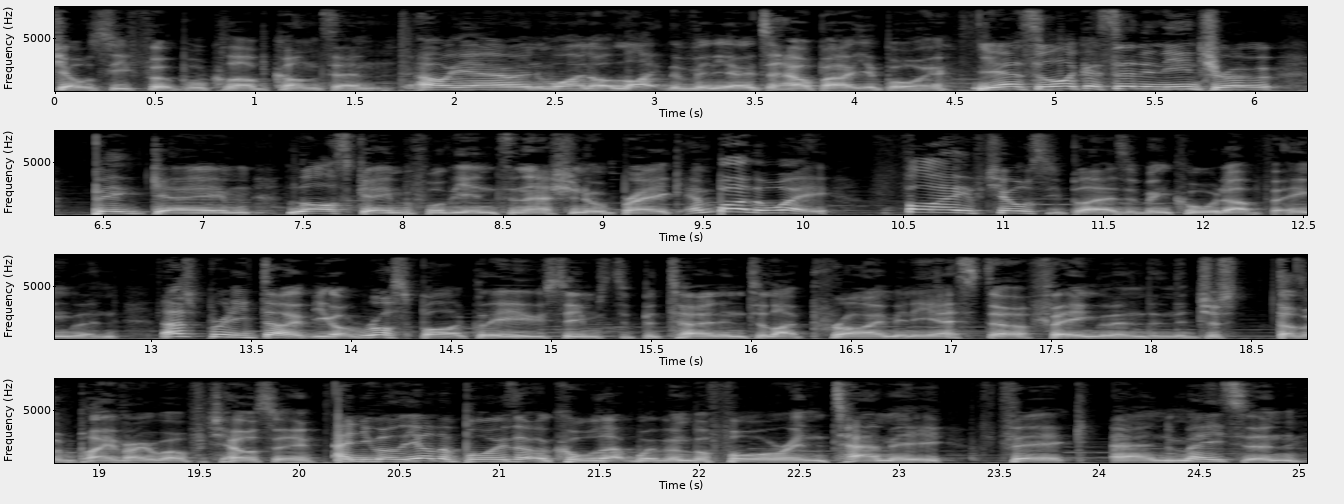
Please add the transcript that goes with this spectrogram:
Chelsea Football Club content. Oh yeah, and why not like the video to help out your boy? Yeah, so like I said in the intro, big game, last game before the international break. And by the way, five Chelsea players have been called up for England. That's pretty dope. You got Ross Barkley, who seems to be turn into like prime Iniesta for England and it just doesn't play very well for Chelsea. And you got the other boys that were called up with him before in Tammy, Vic and Mason.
